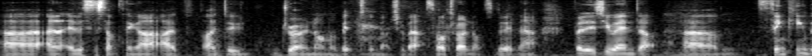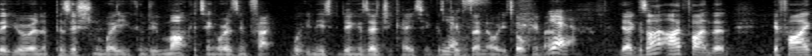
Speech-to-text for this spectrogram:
uh, and, this is something I, I, I do drone on a bit too much about, so I'll try not to do it now, but is you end up um, thinking that you're in a position where you can do marketing, whereas in fact what you need to be doing is educating, because people don't know what you're talking about. Yeah. Yeah, because I, I find that if I,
